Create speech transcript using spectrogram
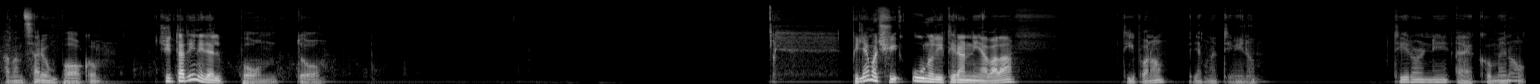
avanzare un poco. Cittadini del Ponto. Pigliamoci uno di tirannia, va là? Tipo, no? Vediamo un attimino. Tyranny, ecco, meno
